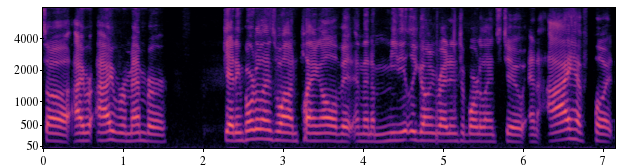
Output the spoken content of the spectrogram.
So I I remember getting Borderlands One, playing all of it, and then immediately going right into Borderlands Two. And I have put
